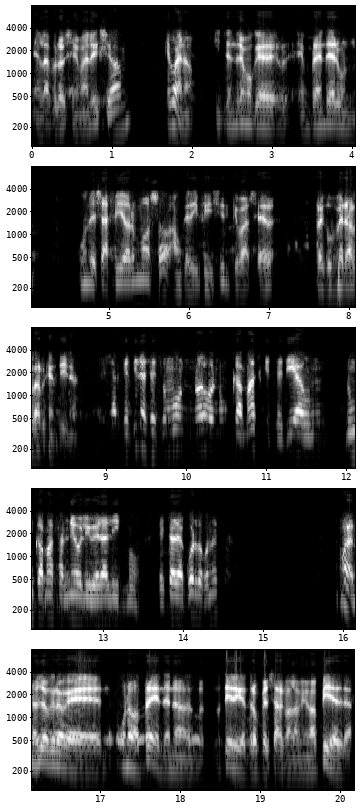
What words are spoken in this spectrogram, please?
en la próxima elección. Y bueno, y tendremos que emprender un, un desafío hermoso, aunque difícil, que va a ser recuperar la Argentina. La Argentina se sumó un nuevo nunca más, que sería un nunca más al neoliberalismo. ¿Está de acuerdo con eso? Bueno, yo creo que uno aprende, no, no tiene que tropezar con la misma piedra.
